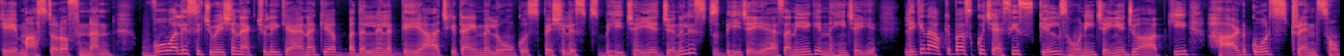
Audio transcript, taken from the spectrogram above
के मास्टर ऑफ़ नन वो वाली सिचुएशन एक्चुअली क्या है ना कि अब बदलने लग गई है। आज के टाइम में लोगों को स्पेशलिस्ट भी चाहिए जर्नलिस्ट भी चाहिए। ऐसा नहीं है कि नहीं चाहिए। लेकिन आपके पास कुछ ऐसी स्किल्स होनी चाहिए जो आपकी हार्ड कोर स्ट्रेंथ्स हों।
